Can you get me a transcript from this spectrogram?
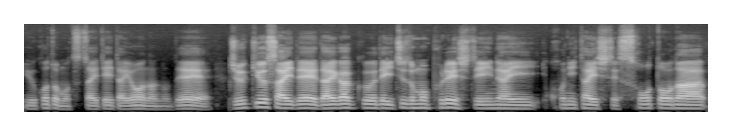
いうことも伝えていたようなので19歳で大学で一度もプレーしていない子に対して相当な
